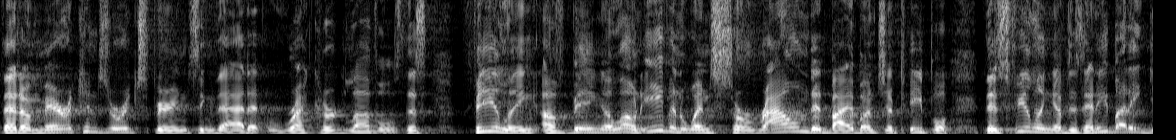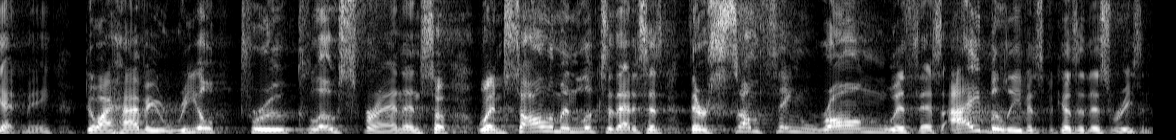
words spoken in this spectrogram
that Americans are experiencing that at record levels. This feeling of being alone, even when surrounded by a bunch of people, this feeling of, does anybody get me? Do I have a real, true, close friend? And so when Solomon looks at that, it says, there's something wrong with this. I believe it's because of this reason.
